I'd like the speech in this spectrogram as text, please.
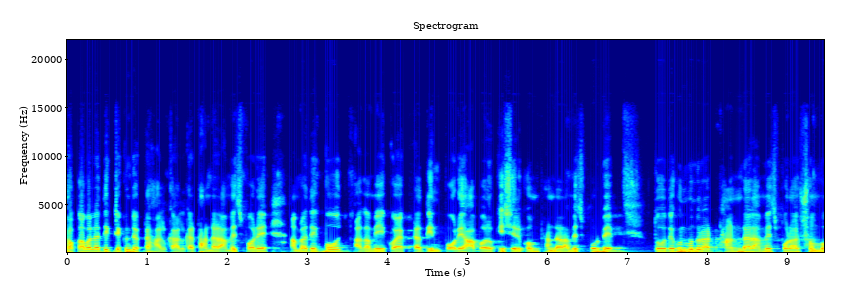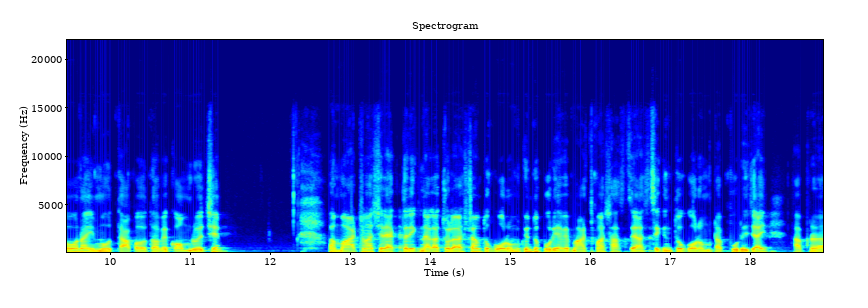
সকালবেলার দিকটা কিন্তু একটা হালকা হালকা ঠান্ডার আমেজ পড়ে। আমরা দেখব আগামী কয়েকটা দিন পরে আবারও কি সেরকম ঠান্ডার আমেজ পড়বে। তো দেখুন বন্ধুরা, ঠান্ডার আমেজ পড়ার সম্ভাবনা এই মুহূর্তে আপাততভাবে কম রয়েছে। মার্চ মাসের এক তারিখ নাগাদ চলে আসলাম, তো গরম কিন্তু পড়ে যাবে। মার্চ মাস আসতে আসতে কিন্তু গরমটা পড়ে যায়, আপনারা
